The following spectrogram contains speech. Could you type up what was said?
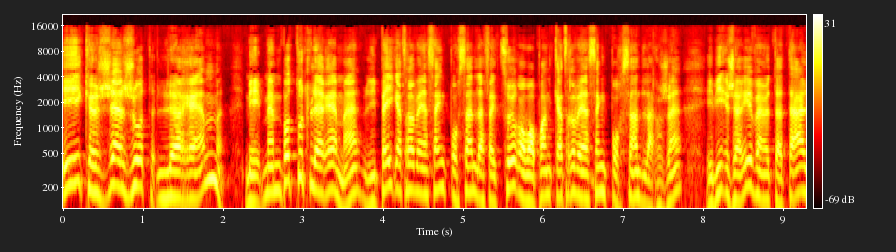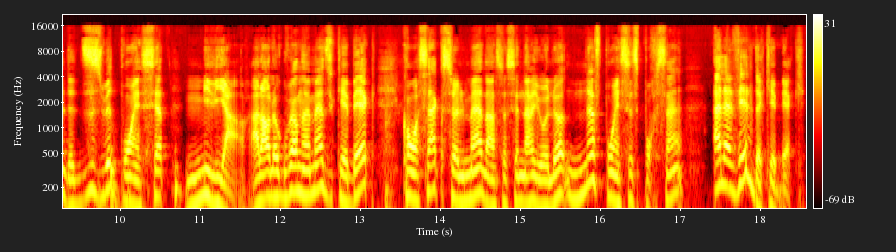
et que j'ajoute le REM, mais même pas tout le REM, hein, il paye 85% de la facture, on va prendre 85% de l'argent, eh bien, j'arrive à un total de 18,7 milliards. Alors, le gouvernement du Québec consacre seulement dans ce scénario-là 9,6% à la ville de Québec.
